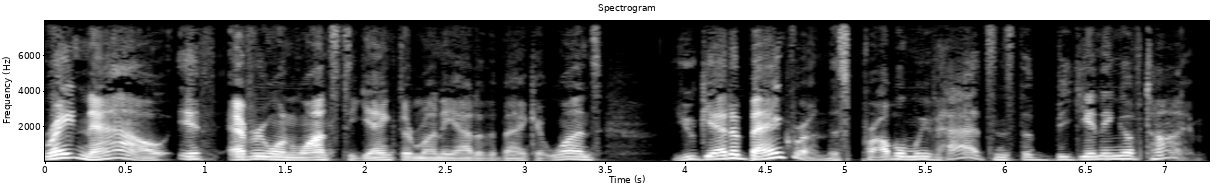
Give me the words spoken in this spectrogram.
Right now, if everyone wants to yank their money out of the bank at once, you get a bank run, this problem we've had since the beginning of time.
